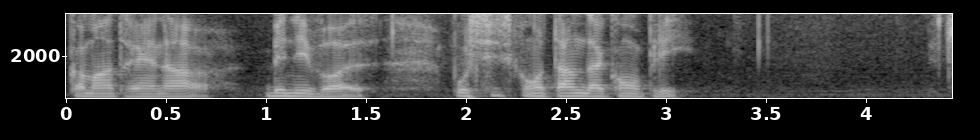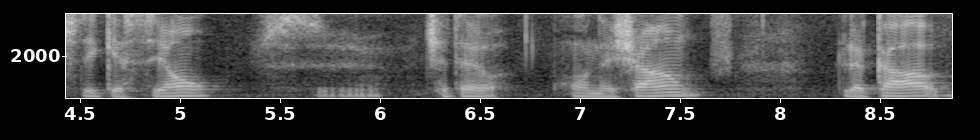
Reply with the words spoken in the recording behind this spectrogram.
comme entraîneur, bénévole, voici ce qu'on tente d'accomplir. As-tu des questions, etc. On échange, le cadre,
